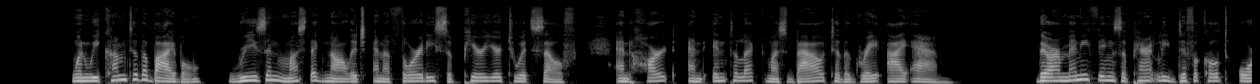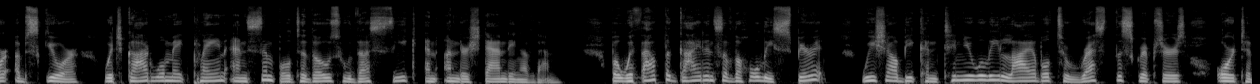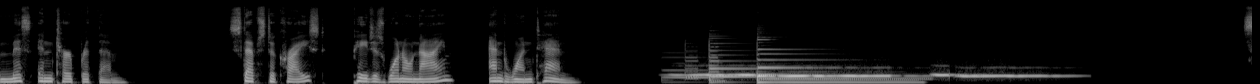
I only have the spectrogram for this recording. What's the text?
When we come to the Bible, reason must acknowledge an authority superior to itself, and heart and intellect must bow to the great I am. There are many things apparently difficult or obscure which God will make plain and simple to those who thus seek an understanding of them. But without the guidance of the Holy Spirit, we shall be continually liable to wrest the Scriptures or to misinterpret them. Steps to Christ, pages 109 and 110.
